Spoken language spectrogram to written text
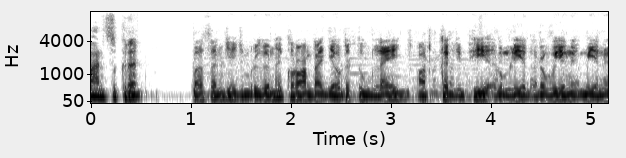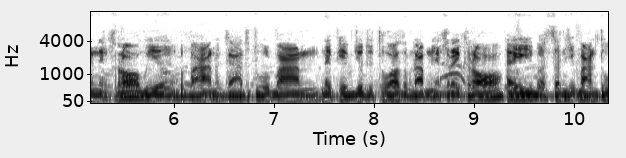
បានសុក្រិត។ បើសិនជាជំរឿនហើយគ្រាន់តែយកទៅទូលេខអត់គិតវិភាគរំលាតរវាងអ្នកមាននិងអ្នកក្រវាពិបាកក្នុងការទទួលបាននៃភាពយុត្តិធម៌សម្រាប់អ្នកក្រីក្រហើយបើសិនជាបានទូ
